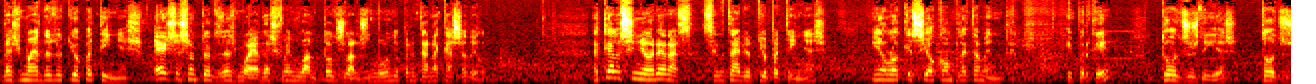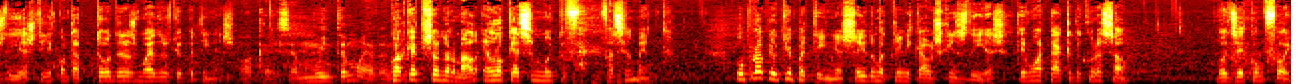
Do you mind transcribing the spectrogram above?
das moedas do tio Patinhas. Estas são todas as moedas que vêm voando de todos os lados do mundo para entrar na caixa dele. Aquela senhora era secretária do tio Patinhas e enlouqueceu completamente. E porquê? Todos os dias, todos os dias, tinha que contar todas as moedas do tio Patinhas. Ok, isso é muita moeda, não é? Qualquer pessoa normal enlouquece muito fa- facilmente. O próprio tio Patinhas saiu de uma clínica há uns 15 dias, teve um ataque de coração. Vou dizer como foi.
